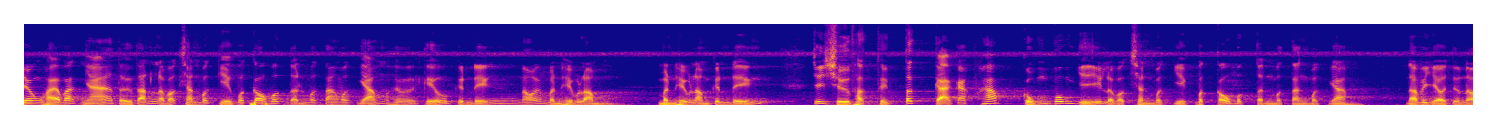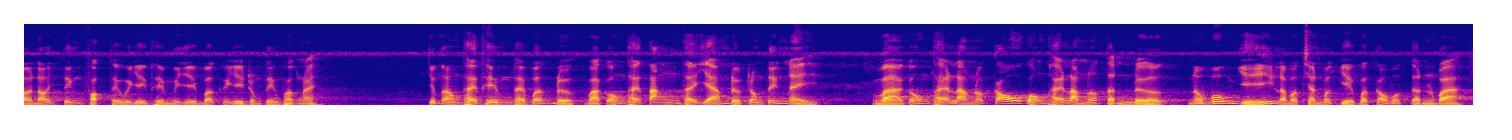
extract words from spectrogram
Chứ không phải bát nhã tự tánh là bất sanh bất diệt bất cấu bất tịnh bất tăng bất giảm. Kiểu kinh điển nói mình hiểu lầm mình hiểu lầm kinh điển. Chứ sự thật thì tất cả các pháp cũng vốn dĩ là bất sanh bất diệt bất cấu bất tịnh bất tăng bất giảm. Đã bây giờ tôi nói, nói tiếng phật thì quý vị thêm cái gì bớt cái gì trong tiếng phật này? Chúng ta không thể thêm không thể bớt được và cũng không thể tăng không thể giảm được trong tiếng này. Và cũng không thể làm nó cấu cũng không thể làm nó tịnh được. Nó vốn dĩ là bất sanh bất diệt bất cấu bất tịnh. Và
